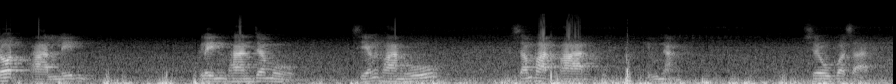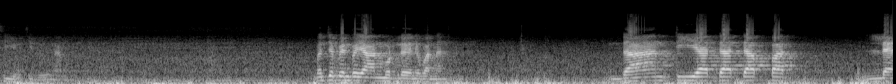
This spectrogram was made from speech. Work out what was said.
รสผ่านลิ้น กลิ่นผ่านจมูก เสียงผ่านหู สัมผัสผ่านผิวหนัง เซลล์ประสาทที่อยู่ที่ผิวหนัง มันจะเป็นพยานหมดเลยในวันนั้น dan tiada dapat และ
